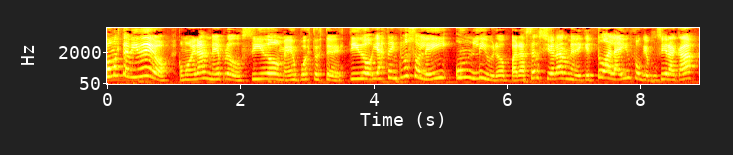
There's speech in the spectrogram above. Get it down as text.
como este video. Como verán, me he producido, me he puesto este vestido y hasta incluso leí un libro para cerciorarme de que toda la info que pusiera acá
